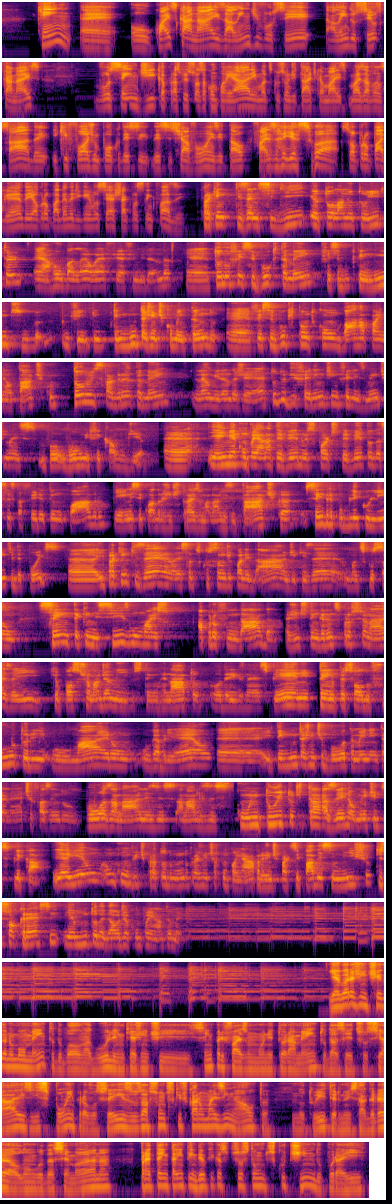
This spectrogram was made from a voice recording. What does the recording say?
Quem é, ou quais canais, além de você, além dos seus canais, você indica para as pessoas acompanharem uma discussão de tática mais, mais avançada e, e, que foge um pouco desse, desses chavões e tal, faz aí a sua, sua propaganda e a propaganda de quem você achar que você tem que fazer. Para quem quiser me seguir, eu tô lá no Twitter, é @leoffmiranda. É, tô no Facebook também. Facebook tem muitos, enfim, tem, tem muita gente comentando. É, facebook.com/painel tático. Tô no Instagram também, Léo Miranda GE, tudo diferente, infelizmente, mas vou, vou unificar um dia. É, e aí me acompanhar na TV, no Sport TV, toda sexta-feira eu tenho um quadro, e aí nesse quadro a gente traz uma análise tática, sempre publico o link depois. É, e para quem quiser essa discussão de qualidade, quiser uma discussão sem tecnicismo, mas aprofundada, a gente tem grandes profissionais aí que eu posso chamar de amigos. Tem o Renato Rodrigues na ESPN, tem o pessoal do Futuri, o Myron, o Gabriel, é, e tem muita gente boa também na internet fazendo boas análises, análises com o intuito de trazer realmente de explicar. E aí é um, é um convite para todo mundo para a gente acompanhar, para a gente participar desse nicho que só cresce e é muito legal de acompanhar também. E agora a gente chega no momento do Bola na Agulha em que a gente sempre faz um monitoramento das redes sociais e expõe para vocês os assuntos que ficaram mais em alta no Twitter, no Instagram, ao longo da semana, para tentar entender o que, que as pessoas estão discutindo por aí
